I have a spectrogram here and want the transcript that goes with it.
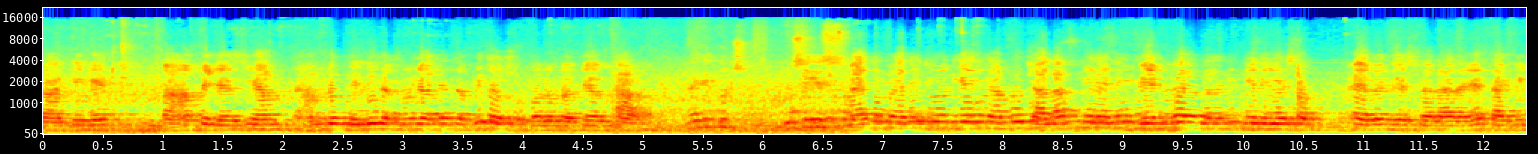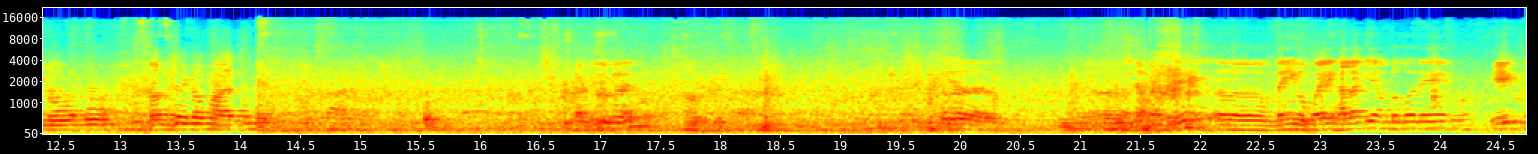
पार्किंग है। वहाँ पे जैसे हम हम लोग दिल्ली लखनऊ जाते हैं तब भी तो उसको फॉलो करते हैं। कुछ विशेष मैं तो पहले जो दिया कि हम लोग चालाक के रहने गेट पर लर्निंग के लिए सब अवेयरनेस फैला रहे हैं ताकि लोगों को कम से कम नहीं हो पाई हालाँकि हम लोगों ने एक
